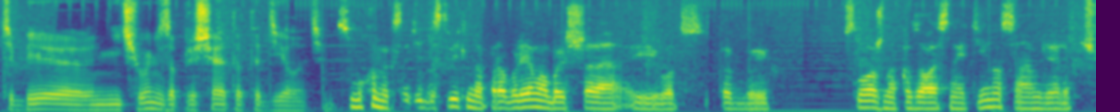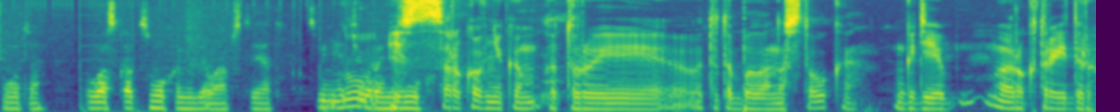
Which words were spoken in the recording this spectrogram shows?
Тебе ничего не запрещает это делать. С мухами, кстати, действительно проблема большая. И вот как бы их сложно оказалось найти на самом деле почему-то. У вас как с мухами дела обстоят? С миниатюрами? Ну, и с сороковником, который... Вот это была настолка, где Rogue Trader,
